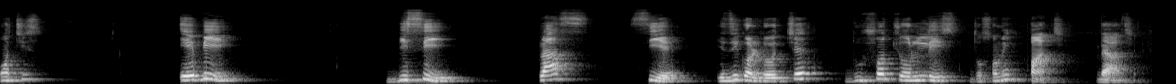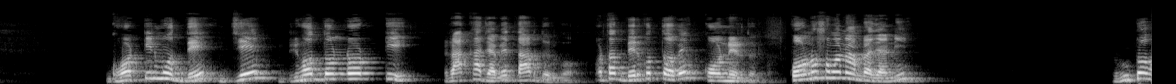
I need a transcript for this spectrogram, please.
পঁচিশ। A B BC plus C A is হচ্ছে দুশো চল্লিশ দশমিক পাঁচ দেওয়া আছে। ঘরটির মধ্যে যে বৃহৎ দণ্ডটি রাখা যাবে তার দৈর্ঘ্য, অর্থাৎ বের করতে হবে কর্ণের দৈর্ঘ্য। কর্ণ সমান আমরা জানি রুট অফ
